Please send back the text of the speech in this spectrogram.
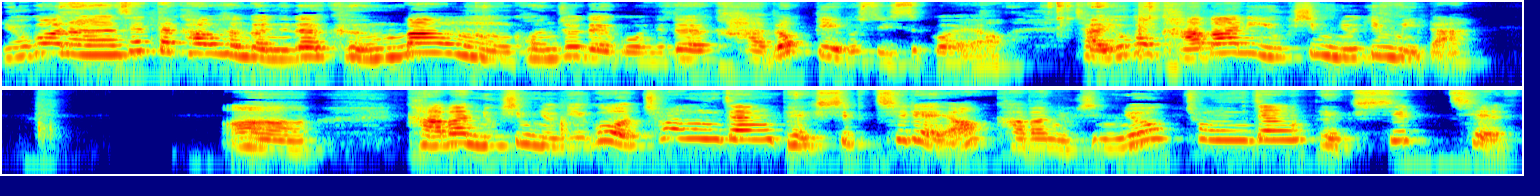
요거는 세탁하고선 언니들 금방 건조되고 언니들 가볍게 입을 수 있을 거예요. 자, 요거 가반이 66입니다. 어, 가반 66이고 총장 117이에요. 가반 66, 총장 117.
